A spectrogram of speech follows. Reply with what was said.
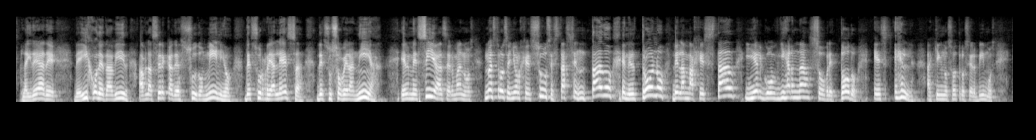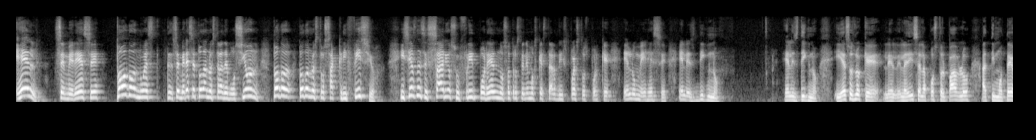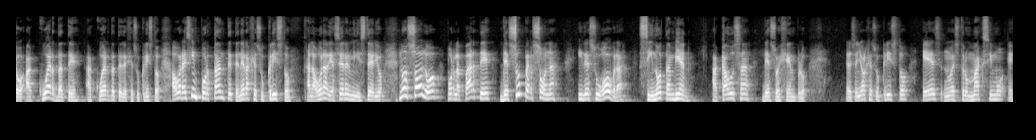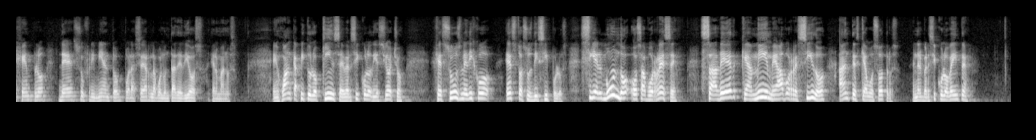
La idea de, de hijo de David habla acerca de su dominio, de su realeza, de su soberanía. El Mesías, hermanos, nuestro Señor Jesús está sentado en el trono de la majestad y Él gobierna sobre todo. Es Él a quien nosotros servimos. Él se merece todo nuestro, se merece toda nuestra devoción, todo, todo nuestro sacrificio. Y si es necesario sufrir por Él, nosotros tenemos que estar dispuestos porque Él lo merece, Él es digno. Él es digno. Y eso es lo que le, le, dice el apóstol Pablo a Timoteo. Acuérdate, acuérdate de Jesucristo. Ahora es importante tener a Jesucristo a la hora de hacer el ministerio, no solo por la parte de su persona, y de su obra, sino también a causa de su ejemplo. El Señor Jesucristo es nuestro máximo ejemplo de sufrimiento por hacer la voluntad de Dios, hermanos. En Juan capítulo 15, versículo 18, Jesús le dijo esto a sus discípulos, si el mundo os aborrece, sabed que a mí me ha aborrecido antes que a vosotros. En el versículo 20,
